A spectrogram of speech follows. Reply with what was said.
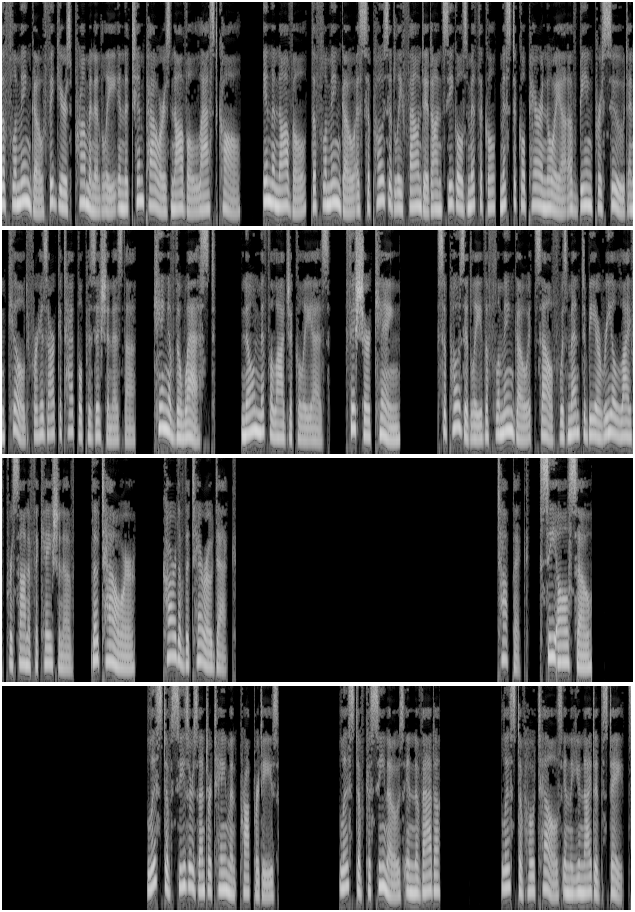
The flamingo figures prominently in the Tim Powers novel Last Call. In the novel, the flamingo is supposedly founded on Siegel's mythical, mystical paranoia of being pursued and killed for his archetypal position as the King of the West, known mythologically as Fisher King. Supposedly the flamingo itself was meant to be a real-life personification of the Tower Card of the Tarot deck. Topic. See also. List of Caesars Entertainment properties. List of casinos in Nevada. List of hotels in the United States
